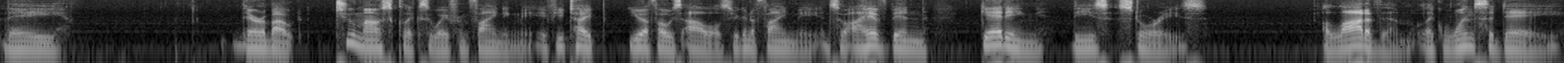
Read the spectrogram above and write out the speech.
they they're about two mouse clicks away from finding me. If you type UFOs owls, you're going to find me. And so I have been getting these stories, a lot of them, like once a day.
